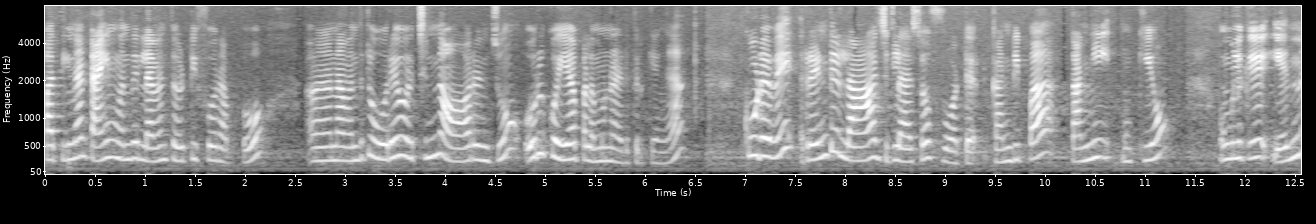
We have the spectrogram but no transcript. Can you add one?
பார்த்தீங்கன்னா டைம் வந்து லெவன் தேர்ட்டி ஃபோர் அப்போது நான் வந்துட்டு ஒரே ஒரு சின்ன ஆரஞ்சும் ஒரு கொய்யாப்பழமும் நான் எடுத்திருக்கேங்க. கூடவே ரெண்டு லார்ஜ் கிளாஸ் ஆஃப் வாட்டர் கண்டிப்பாக தண்ணி முக்கியம். உங்களுக்கு என்ன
